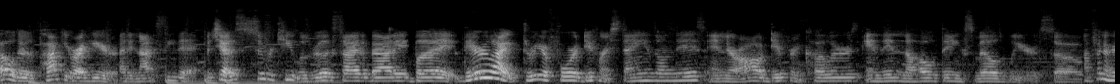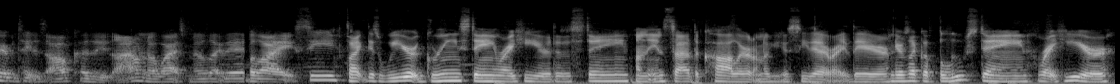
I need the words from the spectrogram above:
Oh, there's a pocket right here. I did not see that. But yeah, yeah, this is super cute. Was real excited about it. But there are like three or four different stains on this and they're all different colors. And then the whole thing smells weird. So I'm finna hurry up and take this off because I don't know why it smells like that. But like, see, it's like this weird green stain right here. There's a stain on the inside of the collar. I don't know if you can see that right there. There's like a blue stain right here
